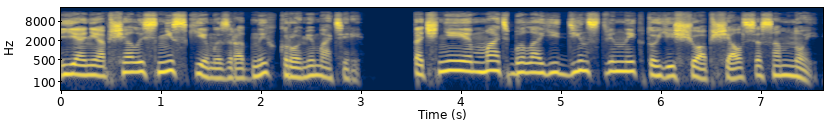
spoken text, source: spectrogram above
Я не общалась ни с кем из родных, кроме матери. Точнее, мать была единственной, кто еще общался со мной.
